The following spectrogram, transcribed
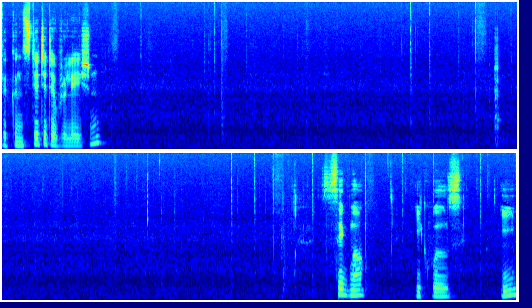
the constitutive relation sigma equals E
